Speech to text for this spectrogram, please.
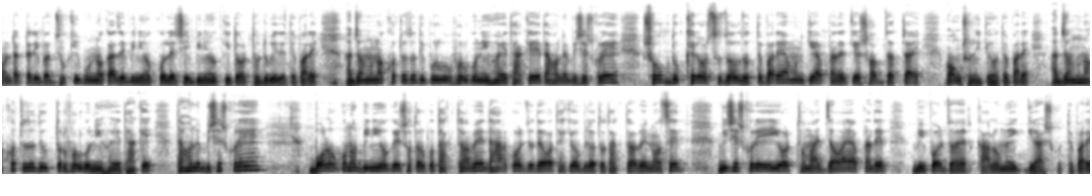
কন্ট্রাক্টারি বা ঝুঁকিপূর্ণ কাজে বিনিয়োগ করলে সেই বিনিয়োগকৃত অর্থ ডুবে যেতে পারে। আর জন্ম নক্ষত্র যদি পূর্ব ফলগুনি হয়ে থাকে, তাহলে বিশেষ করে শোক দুঃখের অর্থ জল ধরতে পারে, এমনকি আপনাদেরকে সব যাত্রায় অংশ নিতে হতে পারে। আর জন্ম নক্ষত্র যদি উত্তর ফলগুনি হয়ে থাকে, তাহলে বিশেষ করে বড় কোনো বিনিয়োগে সতর্ক থাকতে হবে, ধার কর্য দেওয়া থেকেও বিরত থাকতে হবে। নচেত বিশেষ করে এই অর্থ মার যাওয়ায় আপনাদের বিপর্যয়ের কালো মেঘ গ্রাস করতে পারে।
